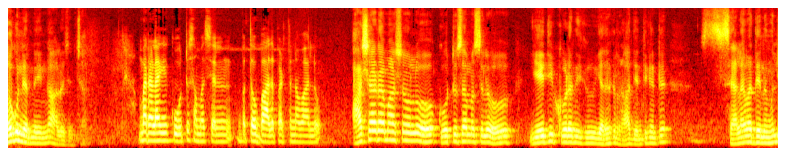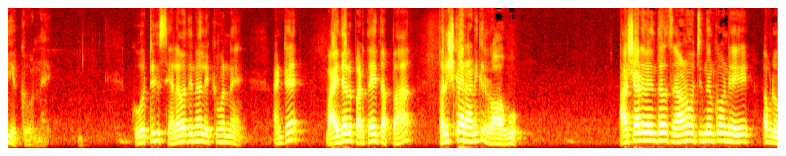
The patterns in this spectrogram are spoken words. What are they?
తగు నిర్ణయంగా ఆలోచించాలి. మరి అలాగే కోర్టు సమస్యలతో బాధపడుతున్న వాళ్ళు. ఆషాఢ మాసంలో కోర్టు సమస్యలు ఏది కూడా నీకు ఎదరికి రాదు. ఎందుకంటే సెలవు దినములు ఎక్కువ ఉన్నాయి. కోర్టుకి సెలవు దినాలు ఎక్కువ ఉన్నాయి. అంటే వాయిదాలు పడతాయి తప్ప పరిష్కారానికి రావు. ఆషాఢ వెళ్ళిన తర్వాత శ్రావణం వచ్చిందనుకోండి అప్పుడు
